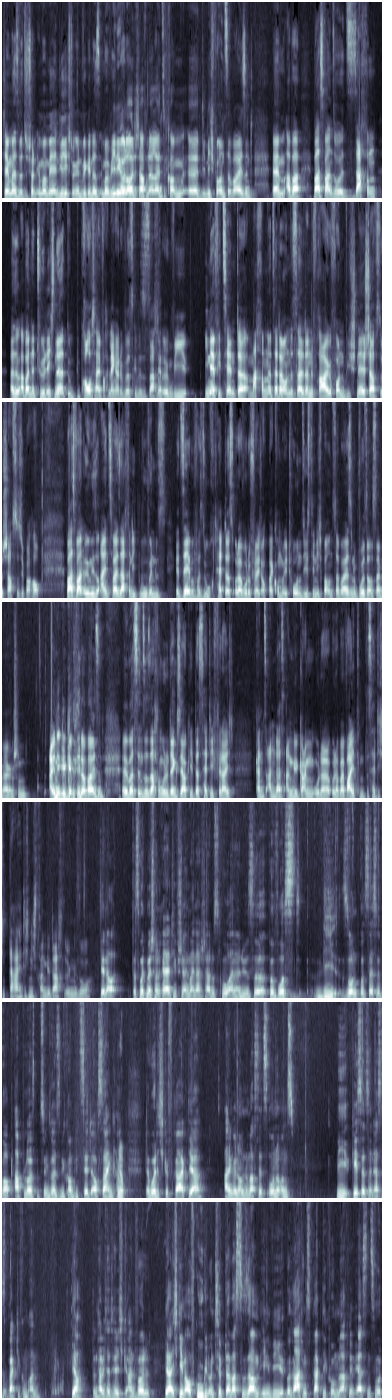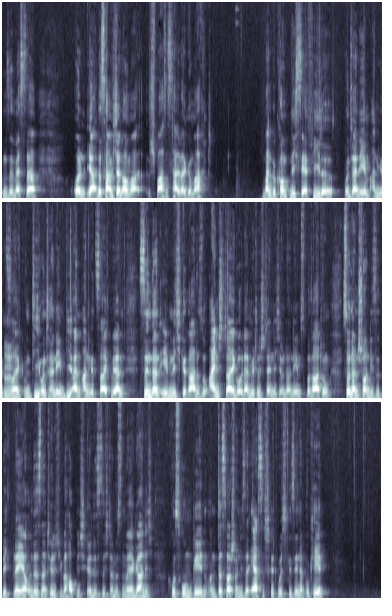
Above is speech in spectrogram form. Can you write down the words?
Ich denke mal, es wird sich schon immer mehr in die Richtung entwickeln, dass immer weniger Leute schaffen, da reinzukommen, äh, die nicht bei uns dabei sind. Ähm, aber was waren so Sachen, also aber natürlich, ne, du, du brauchst einfach länger. Du wirst gewisse Sachen ja. irgendwie ineffizienter machen etc. Und es ist halt dann eine Frage von, wie schnell schaffst du, schaffst du es überhaupt. Was waren irgendwie so ein, zwei Sachen, die du, wenn du es jetzt selber versucht hättest oder wo du vielleicht auch bei Kommilitonen siehst, die nicht bei uns dabei sind, obwohl es aus deinem Jahrgang schon einige gibt, die dabei sind, äh, was sind so Sachen, wo du denkst, ja, okay, das hätte ich vielleicht ganz anders angegangen oder, oder bei weitem, das hätte ich, da hätte ich nicht dran gedacht, irgendwie so. Genau, das wurde mir schon relativ schnell in meiner Status Quo-Analyse bewusst, wie so ein Prozess überhaupt abläuft, beziehungsweise wie kompliziert er auch sein kann. Ja. Da wurde ich gefragt, ja, angenommen, du machst jetzt ohne uns, wie gehst du jetzt dein erstes Praktikum an? Ja, dann habe ich natürlich geantwortet, ja, ich gehe mal auf Google und tippe da was zusammen, irgendwie Beratungspraktikum nach dem ersten, zweiten Semester. Und ja, das habe ich dann auch mal spaßeshalber gemacht. Man bekommt nicht sehr viele Unternehmen angezeigt. Mhm. Und die Unternehmen, die einem angezeigt werden, sind dann eben nicht gerade so Einsteiger oder mittelständische Unternehmensberatung, sondern schon diese Big Player. Und das ist natürlich überhaupt nicht realistisch. Da müssen wir ja gar nicht groß rumreden. Und das war schon dieser erste Schritt, wo ich gesehen habe, okay,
